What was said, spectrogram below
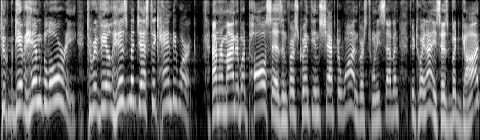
to give Him glory, to reveal His majestic handiwork. I'm reminded what Paul says in 1 Corinthians chapter 1 verse 27 through 29. He says, "But God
